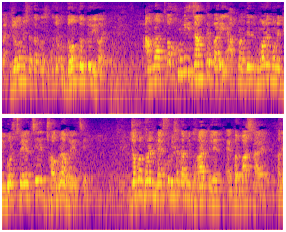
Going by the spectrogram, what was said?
বা হিরো আলমের সাথে আপনার সাথে যখন দ্বন্দ্ব তৈরি হয় আমরা তখনই জানতে পারি আপনাদের মনে মনে ডিভোর্স হয়েছে ঝগড়া হয়েছে। যখন ধরেন ম্যাচ ছবির সাথে আপনি ধরা খেলেন একবার বাসায় মানে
